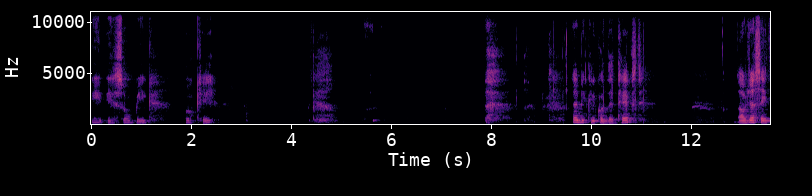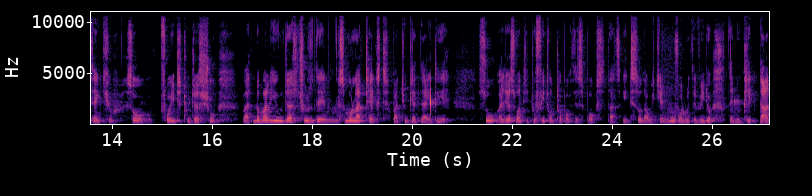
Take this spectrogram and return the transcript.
it is so big. Okay. Let me click on the text. I'll just say thank you. So for it to just show. But normally you just choose the smaller text but you get the idea. So I just want it to fit on top of this box. That's it. So that we can move on with the video. Then you click done.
